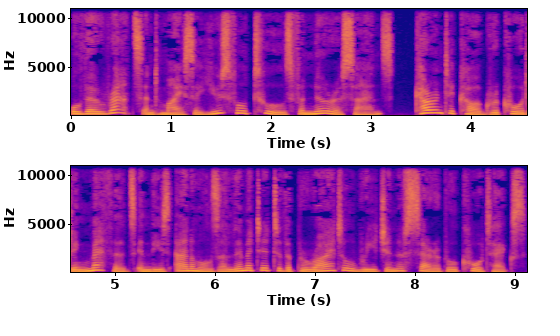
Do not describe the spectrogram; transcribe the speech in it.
Although rats and mice are useful tools for neuroscience, current ECOG recording methods in these animals are limited to the parietal region of cerebral cortex.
